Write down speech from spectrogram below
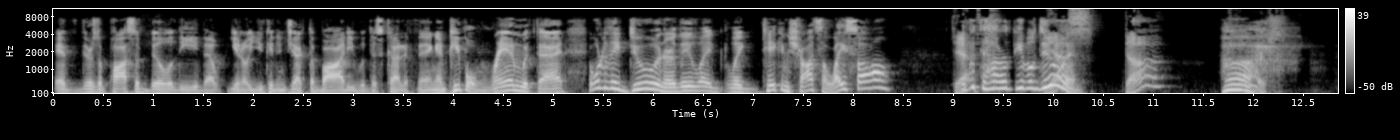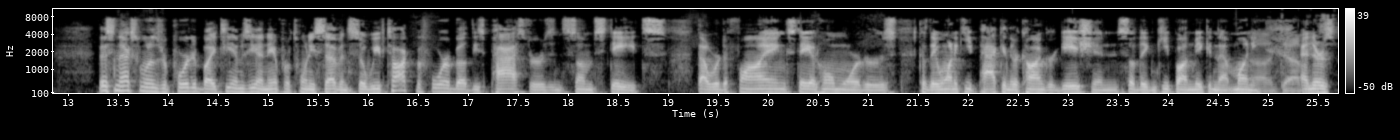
if there's a possibility that, you know, you could inject the body with this kind of thing. And people ran with that. And what are they doing? Are they like like taking shots of Lysol? Yeah. Like, what the hell are people doing? Yes. Duh. This next one is reported by TMZ on April 27th. So we've talked before about these pastors in some states that were defying stay-at-home orders because they want to keep packing their congregation so they can keep on making that money. Oh, and there's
